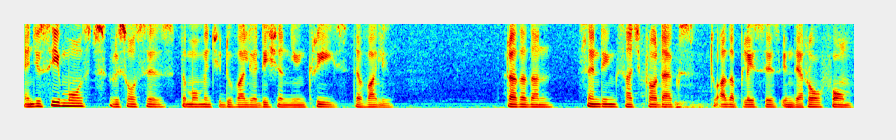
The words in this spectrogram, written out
And you see most resources the moment you do value addition you increase the value. Rather than sending such products to other places in their raw form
